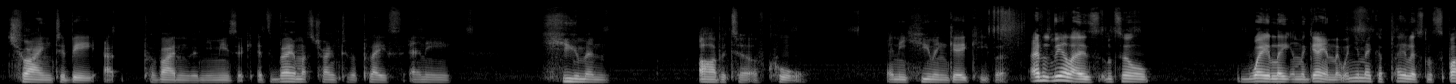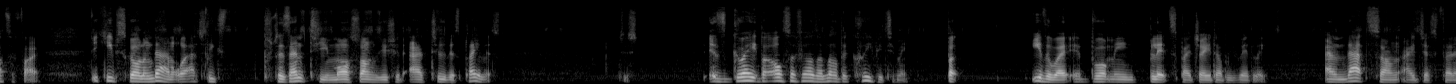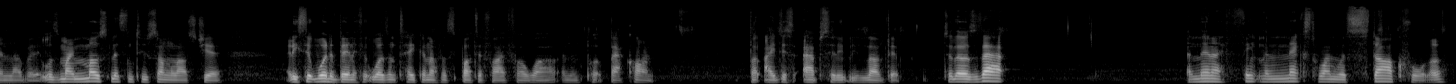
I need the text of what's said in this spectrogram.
trying to be at providing the new music. It's very much trying to replace any human arbiter of cool, any human gatekeeper. I didn't realize until way late in the game that when you make a playlist on Spotify, if you keep scrolling down, it will actually present to you more songs you should add to this playlist. Just it's great, but also feels a little bit creepy to me. But either way, it brought me Blitz by J.W. Ridley. And that song I just fell in love with. It was my most listened to song last year. At least it would have been if it wasn't taken off of Spotify for a while and then put back on. But I just absolutely loved it. So there was that. And then I think the next one was Starcrawler.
